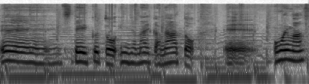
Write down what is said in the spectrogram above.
えー、していくといいんじゃないかなと、えー、思います。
